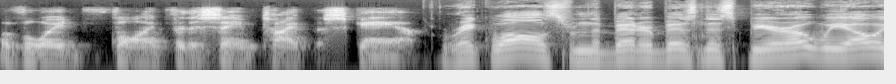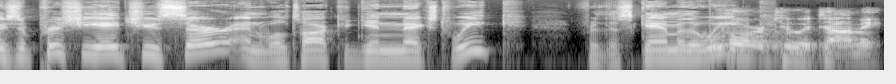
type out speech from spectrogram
avoid falling for the same type of scam. Rick Walz from the Better Business Bureau. We always appreciate you, sir, and we'll talk again next week for the scam of the week. Look forward to it, Tommie.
